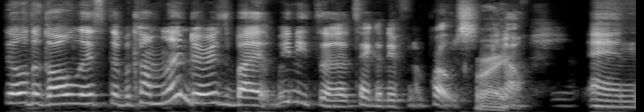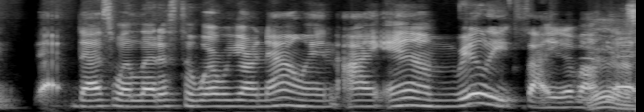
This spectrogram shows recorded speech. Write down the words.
Still, the goal is to become lenders, but we need to take a different approach. Right. You know, and that, that's what led us to where we are now. And I am really excited about Yeah. that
